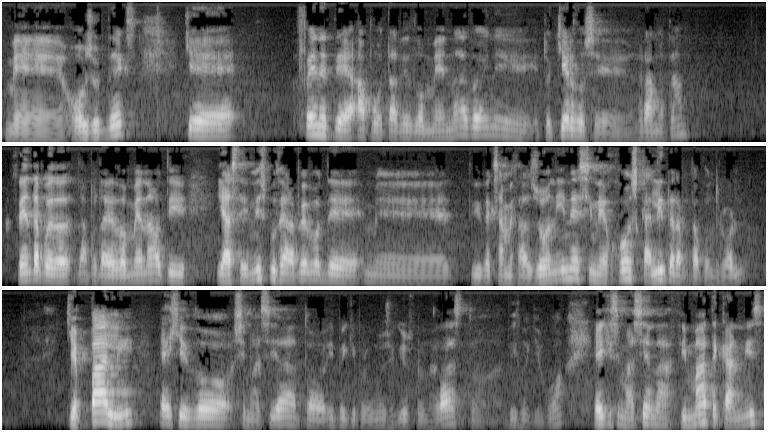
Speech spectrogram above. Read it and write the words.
με Ozurdex και φαίνεται από τα δεδομένα, εδώ είναι το κέρδος σε γράμματα, φαίνεται από, τα δεδομένα ότι οι ασθενείς που θεραπεύονται με τη δεξαμεθαζόνη είναι συνεχώς καλύτερα από τα κοντρόλ και πάλι έχει εδώ σημασία, το είπε και προηγουμένως ο κ. Προυναράς, το δείχνω και εγώ, έχει σημασία να θυμάται κανείς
